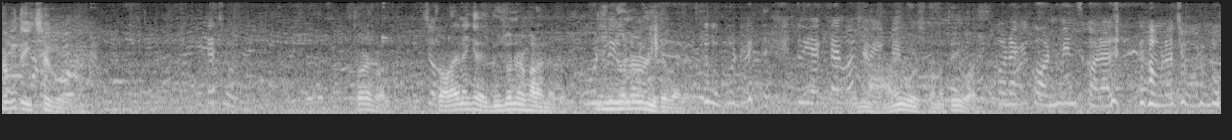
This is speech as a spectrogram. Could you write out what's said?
ওইসবই তো ইচ্ছে করবে। চড়ে ফেল চড়াই নাকি দুজনের ভাড়া নেবে। তিনজনেরও নিতে পারে। তুই একটা বস আমি বসবো না তুই বস। ওনাকে কনভিন্স করা আমরা চড়বো।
